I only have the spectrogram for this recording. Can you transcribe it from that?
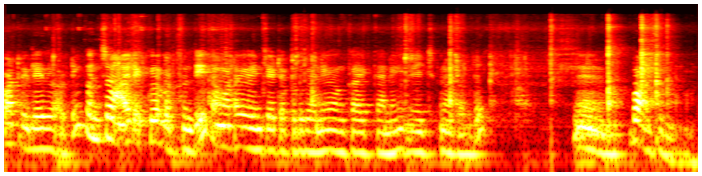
వాటర్ లేదు కాబట్టి కొంచెం ఆయిల్ ఎక్కువ పడుతుంది. టమాటా వేయించేటప్పుడు కానీ వంకాయ కానీ వేయించుకునేటప్పుడు బాగుంటుంది అనమాట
